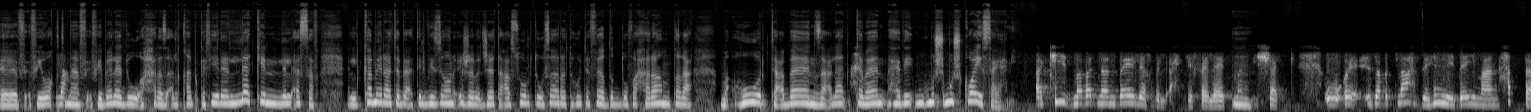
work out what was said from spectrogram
آه، في وقت نعم. ما في بلده احرز ألقاب كثيرة. لكن للأسف الكاميرا تبع التلفزيون اجت جات على صورته وصارت هتافات ضده فحرام حرام طلع مقهور تعبان زعلان. كمان هذه مش مش كويسة يعني. أكيد ما بدنا نبالغ بالاحتفالات ما في شك. وإذا بتلاحظي هن دائما حتى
